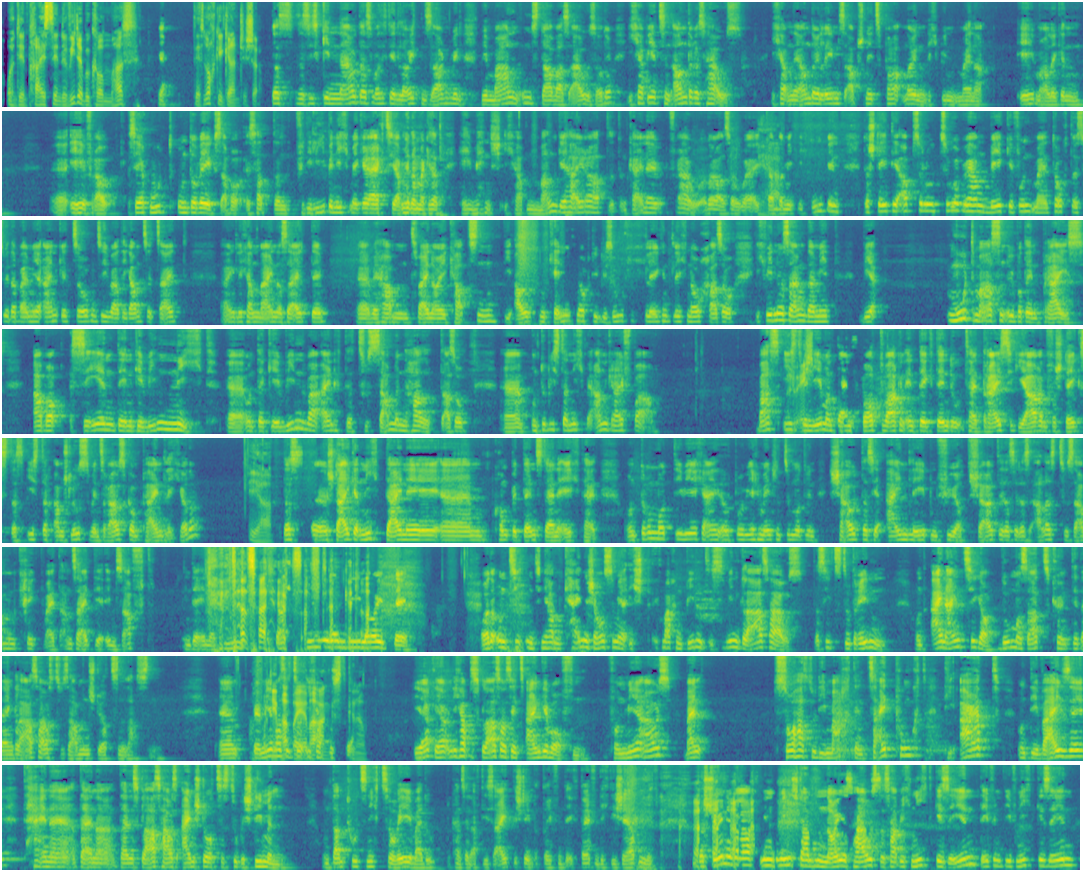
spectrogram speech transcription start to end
Und den Preis, den du wiederbekommen hast, ja. der ist noch gigantischer. Das, das ist genau das, was ich den Leuten sagen will. Wir malen uns da was aus, oder? Ich habe jetzt ein anderes Haus ich habe eine andere Lebensabschnittspartnerin und ich bin mit meiner ehemaligen äh, Ehefrau sehr gut unterwegs, aber es hat dann für die Liebe nicht mehr gereicht. Sie haben mir dann mal gesagt, hey Mensch, ich habe einen Mann geheiratet und keine Frau, oder? Also äh, ich ja. kann damit nicht umgehen. Das steht dir absolut zu. Wir haben einen Weg gefunden. Meine Tochter ist wieder bei mir eingezogen. Sie war die ganze Zeit eigentlich an meiner Seite. Äh, wir haben zwei neue Katzen. Die alten kenne ich noch, die besuche ich gelegentlich noch. Also ich will nur sagen damit, wir mutmaßen über den Preis, aber sehen den Gewinn nicht. Äh, und der Gewinn war eigentlich der Zusammenhalt. Also, äh, und du bist dann nicht mehr angreifbar. Was also ist, also wenn jemand deinen Sportwagen entdeckt, den du seit 30 Jahren versteckst? Das ist doch am Schluss, wenn es rauskommt, peinlich, oder? Ja. Das äh, steigert nicht deine ähm, Kompetenz, deine Echtheit. Und darum motiviere ich, probiere ich Menschen zu motivieren, schaut, dass ihr ein Leben führt. Schaut, dass ihr das alles zusammenkriegt, weil dann seid ihr im Saft, in der Energie. das das spüren die genau. Leute. Oder? Und sie, und sie haben keine Chance mehr. Ich, ich mache ein Bild, es ist wie ein Glashaus. Da sitzt du drin. Und ein einziger dummer Satz könnte dein Glashaus zusammenstürzen lassen. Ähm, bei mir war es jetzt so, ich habe das, genau. ja, ja, und ich habe das Glashaus jetzt eingeworfen von mir aus, weil so hast du die Macht, den Zeitpunkt, die Art und die Weise deiner, deiner, deines Glashaus-Einsturzes zu bestimmen. Und dann tut's nicht so weh, weil du, du kannst ja auf die Seite stehen, da treffen dich, treffen dich die Scherben nicht. Das Schöne war, innen drin stand ein neues Haus, das habe ich nicht gesehen, definitiv nicht gesehen.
